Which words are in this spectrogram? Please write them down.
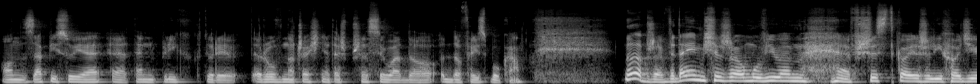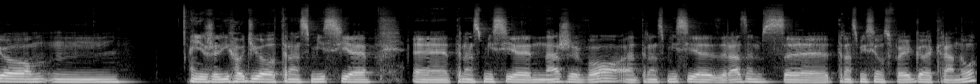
on zapisuje e, ten plik, który równocześnie też przesyła do, do Facebooka. No dobrze, wydaje mi się, że omówiłem wszystko, jeżeli chodzi o. Mm, jeżeli chodzi o transmisję, e, transmisję na żywo, transmisję razem z e, transmisją swojego ekranu.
